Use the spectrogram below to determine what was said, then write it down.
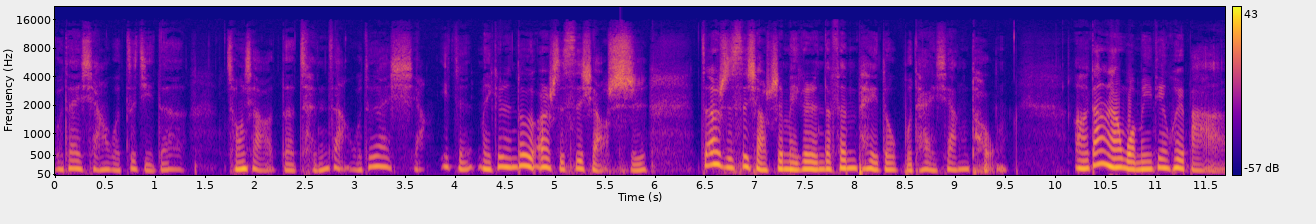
我在想我自己的从小的成长，我都在想，一整每个人都有二十四小时，这二十四小时每个人的分配都不太相同。呃，当然，我们一定会把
